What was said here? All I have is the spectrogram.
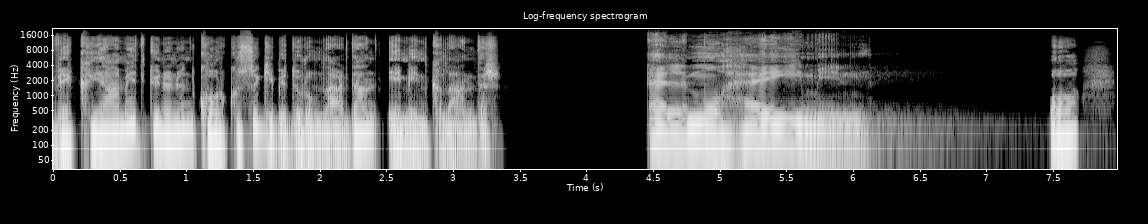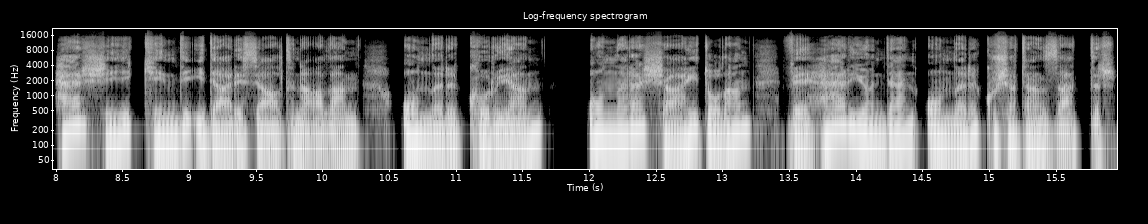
ve kıyamet gününün korkusu gibi durumlardan emin kılandır. El-Muheymin, O, her şeyi kendi idaresi altına alan, onları koruyan, onlara şahit olan ve her yönden onları kuşatan zattır.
